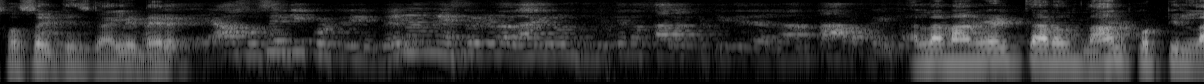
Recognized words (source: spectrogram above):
ಸೊಸೈಟೀಸ್ಗಾಗಲಿ ಡೈರೆಕ್ಟ್ ಅಲ್ಲ ನಾನು ಹೇಳ್ತಾ ಇರೋದು ನಾನು ಕೊಟ್ಟಿಲ್ಲ.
